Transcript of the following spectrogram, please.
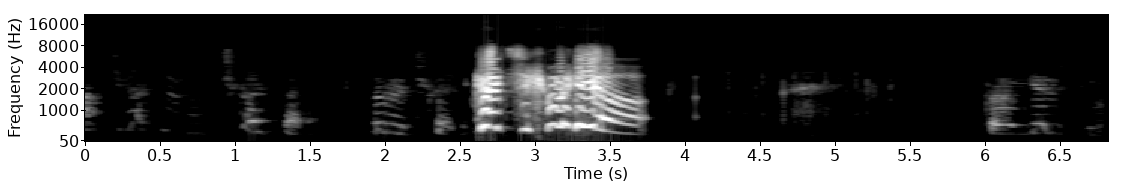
Ah, Çıkar, dur, dur. Çıkar, çıkar. Dur, çıkar. Kaç çıkmıyor. Tamam gel üstüme.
